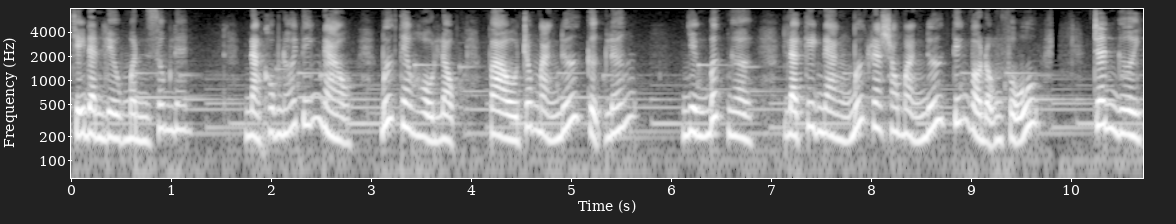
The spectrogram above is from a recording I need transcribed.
chỉ đành liều mình xông lên. Nàng không nói tiếng nào, bước theo hồ lộc vào trong màn nước cực lớn. Nhưng bất ngờ là khi nàng bước ra sau màn nước tiến vào động phủ, trên người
